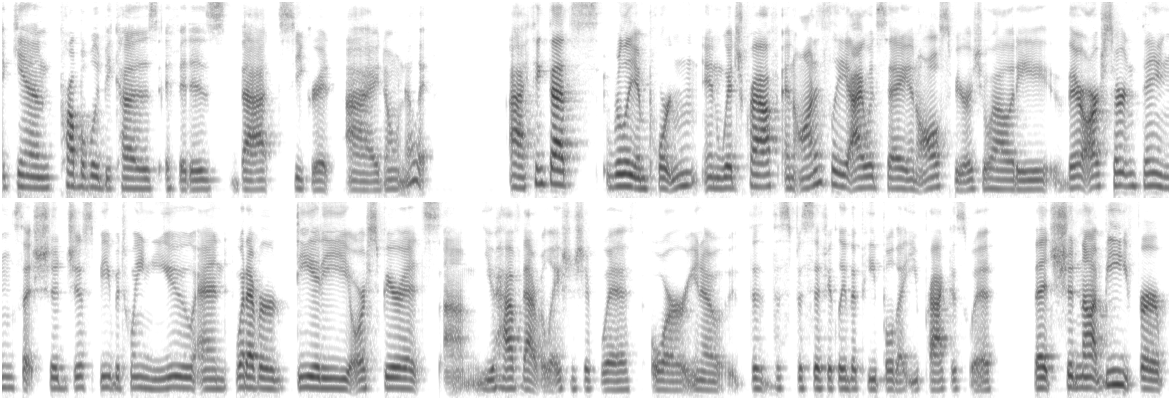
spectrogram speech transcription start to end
Again, probably because if it is that secret, I don't know it. I think that's really important in witchcraft. And honestly, I would say in all spirituality, there are certain things that should just be between you and whatever deity or spirits um, you have that relationship with, or, you know, the, the specifically the people that you practice with that should not be for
